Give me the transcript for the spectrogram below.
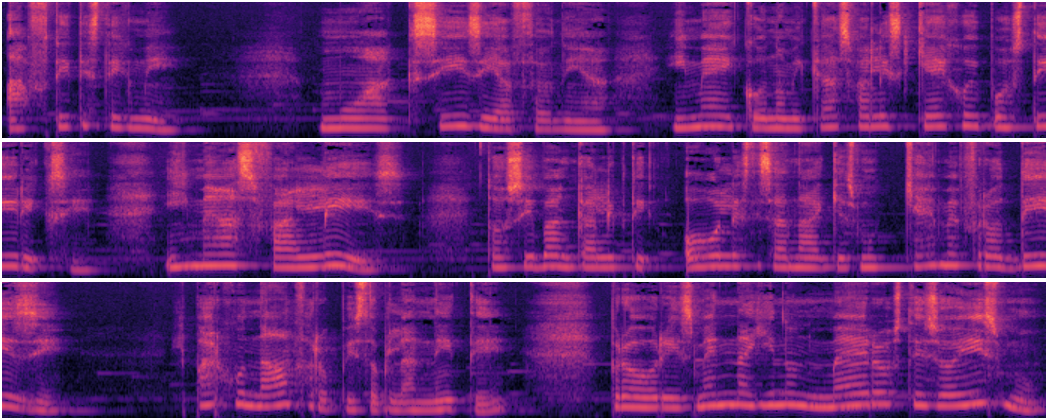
αυτή τη στιγμή. Μου αξίζει η αυθονία. Είμαι οικονομικά ασφαλής και έχω υποστήριξη. Είμαι ασφαλής. Το σύμπαν καλύπτει όλες τις ανάγκες μου και με φροντίζει. Υπάρχουν άνθρωποι στον πλανήτη προορισμένοι να γίνουν μέρος της ζωής μου.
